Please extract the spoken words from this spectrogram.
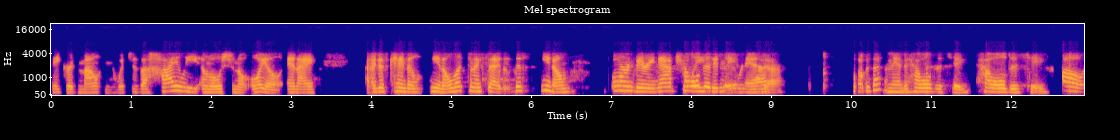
Sacred Mountain, which is a highly emotional oil. And I, I just kind of, you know, looked and I said, this, you know, born very naturally. How old is didn't he, Amanda? Have... What was that? Amanda, how old is he? How old is he? Oh,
